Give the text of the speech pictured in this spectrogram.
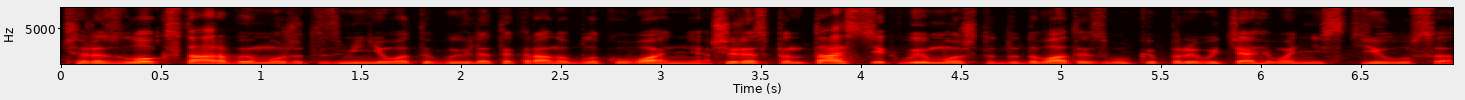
Через Logstar ви можете змінювати вигляд екрану блокування. Через Pentastic ви можете додавати звуки при витягуванні стілуса.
